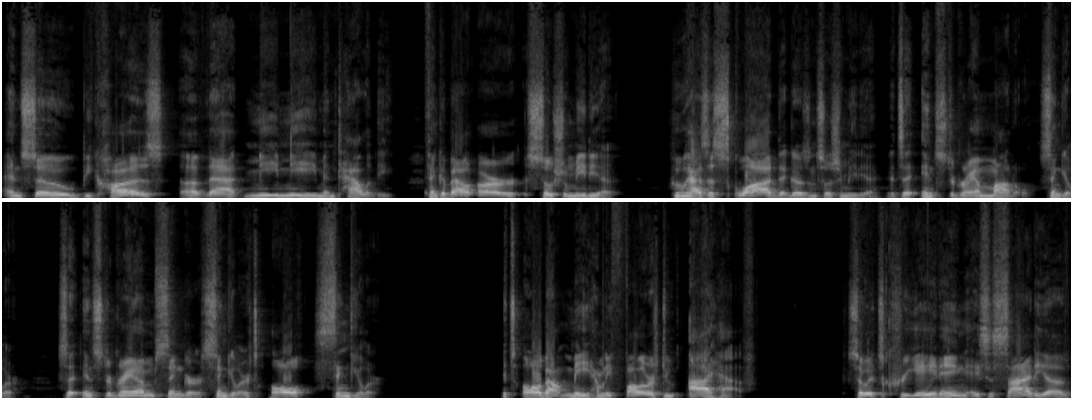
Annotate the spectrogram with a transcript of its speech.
and so because of that me me mentality think about our social media who has a squad that goes on social media it's an instagram model singular it's an Instagram singer, singular. It's all singular. It's all about me. How many followers do I have? So it's creating a society of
